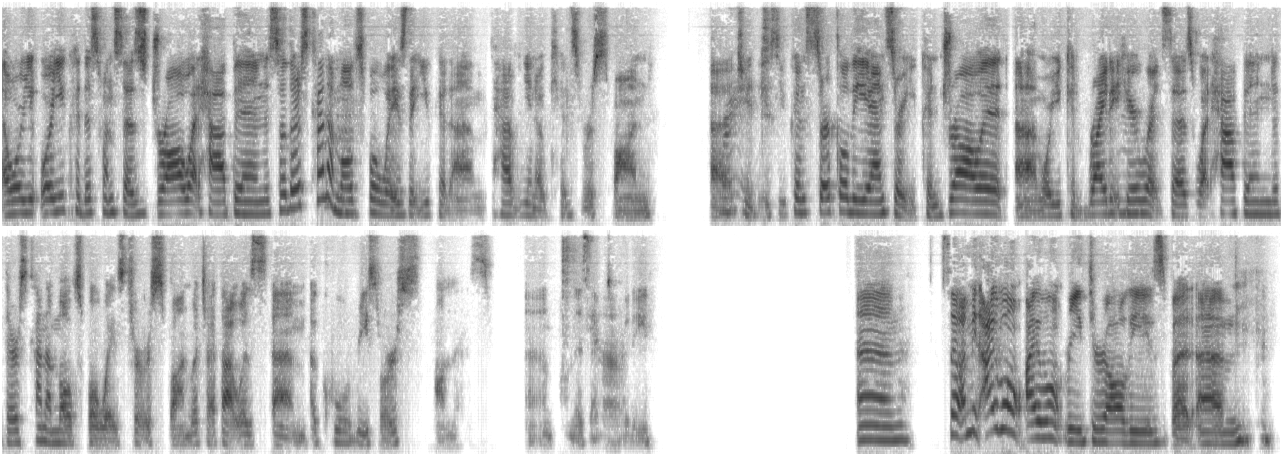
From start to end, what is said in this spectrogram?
or you or you could this one says draw what happened so there's kind of mm-hmm. multiple ways that you could um, have you know kids respond uh, right. to these you can circle the answer you can draw it um, or you could write it mm-hmm. here where it says what happened there's kind of multiple ways to respond which i thought was um, a cool resource on this um, on this yeah. activity um so i mean i won't i won't read through all these but um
